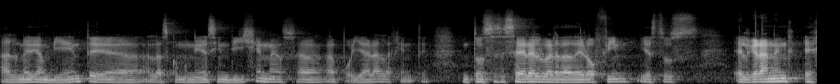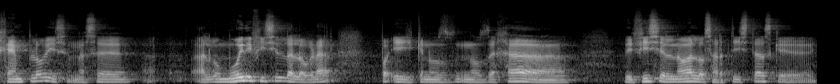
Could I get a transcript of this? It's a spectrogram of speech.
al medio ambiente, a, las comunidades indígenas, a apoyar a la gente. Entonces ese era el verdadero fin y esto es el gran ejemplo y se me hace algo muy difícil de lograr y que nos, deja difícil ¿no? a los artistas que,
